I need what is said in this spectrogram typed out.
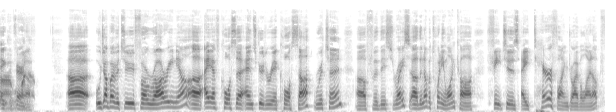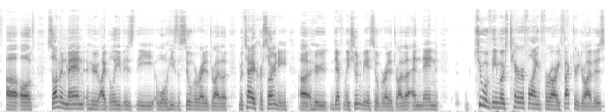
uh, fair we'll enough. Out. Uh, we'll jump over to Ferrari now. Uh, AF Corsa and Scuderia Corsa return uh, for this race. Uh, the number 21 car features a terrifying driver lineup uh, of Simon Mann, who I believe is the, well, he's the silver rated driver, Matteo Cressoni, uh, who definitely shouldn't be a silver rated driver, and then two of the most terrifying Ferrari factory drivers,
